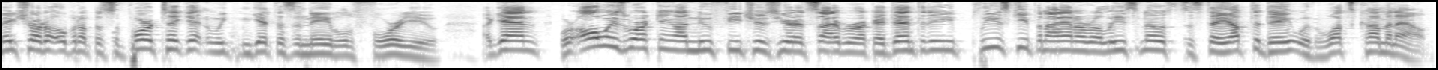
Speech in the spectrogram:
make sure to open up a support ticket and we can get this enabled for you. Again, we're always working on new features here at CyberArk Identity. Please keep an eye on our release notes to stay up to date with what's coming out.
